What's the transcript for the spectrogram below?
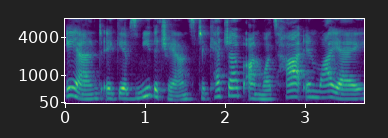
and it gives me the chance to catch up on what's hot in YA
